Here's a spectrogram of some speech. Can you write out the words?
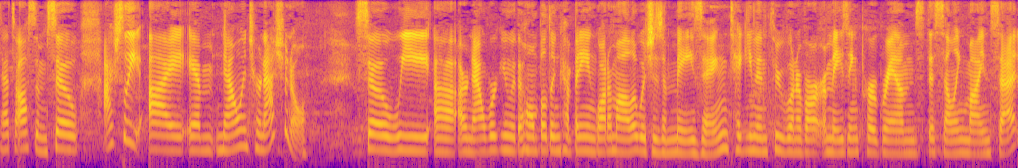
That's awesome. So, actually, I am now international. So we uh, are now working with a home building company in Guatemala, which is amazing, taking them through one of our amazing programs, the Selling Mindset,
